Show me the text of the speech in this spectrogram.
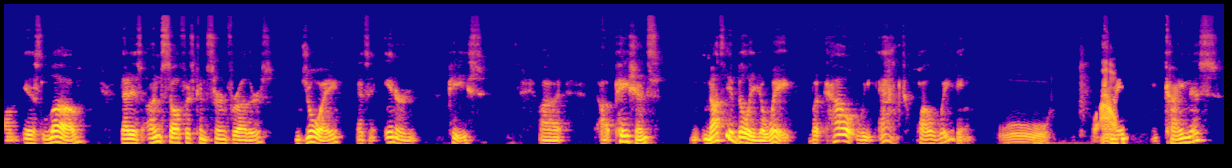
um, is love, that is unselfish concern for others, joy, that's an inner peace, uh, uh, patience, not the ability to wait, but how we act while waiting, Ooh. Wow. kind, kindness,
